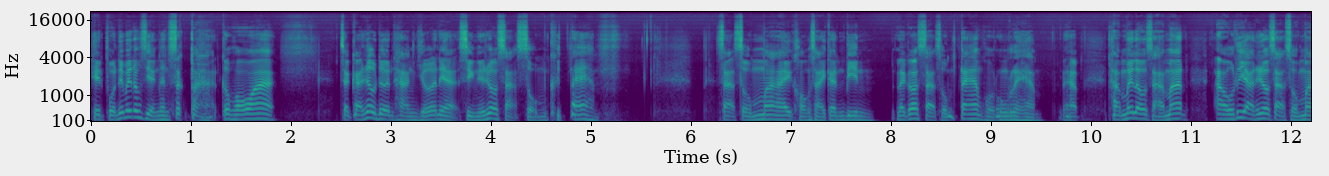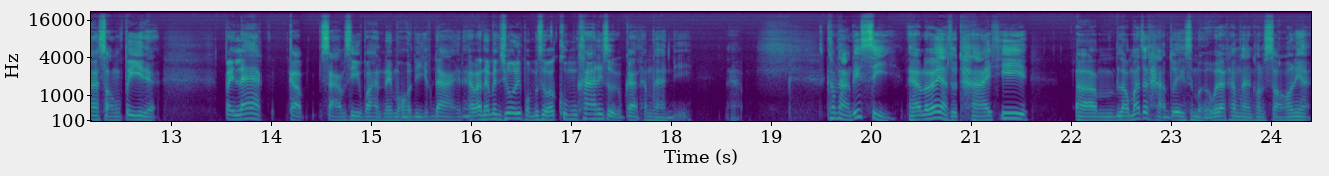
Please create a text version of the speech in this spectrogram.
เหตุผลที่ไม่ต้องเสียเงินสักบาทก็เพราะว่า จากการที่เราเดินทางเยอะเนี่ยสิ่งที่เราสะสมคือแต้ม สะสมไมล์ของสายการบิน แล้วก็สะสมแต้มของโรงแรมนะครับทำให้เราสามารถเอาทุกอย่างที่เราสะสมมา 2 ปีเนี่ยไปแลกกับ 3 4 วันในมัลดีฟส์ได้นะครับอันนั้นเป็นช่วงที่ผมรู้สึกว่าคุ้มค่าที่สุดกับการทำงานนี้นะครับคำถามที่4นะครับแล้วก็อย่างสุดท้ายที่เรามักจะถามตัวเองเสมอเวลาทำงาน consult เนี่ย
